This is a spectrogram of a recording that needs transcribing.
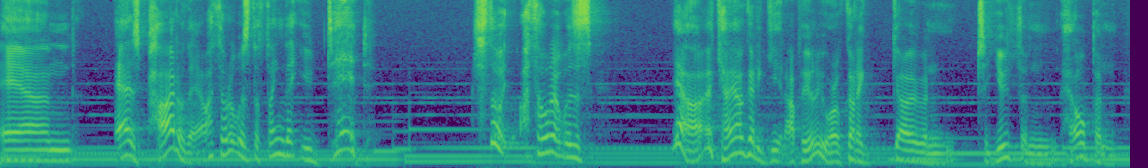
And as part of that, I thought it was the thing that you did. I just thought I thought it was, yeah, okay, I've got to get up early, or I've got to go and to youth and help and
